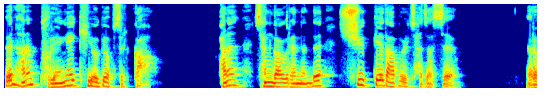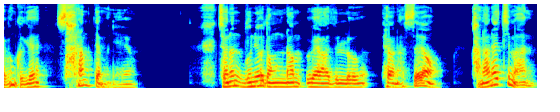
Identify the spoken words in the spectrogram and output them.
왜 나는 불행의 기억이 없을까? 하는 생각을 했는데 쉽게 답을 찾았어요. 여러분, 그게 사랑 때문이에요. 저는 무녀동남 외아들로 태어났어요. 가난했지만,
